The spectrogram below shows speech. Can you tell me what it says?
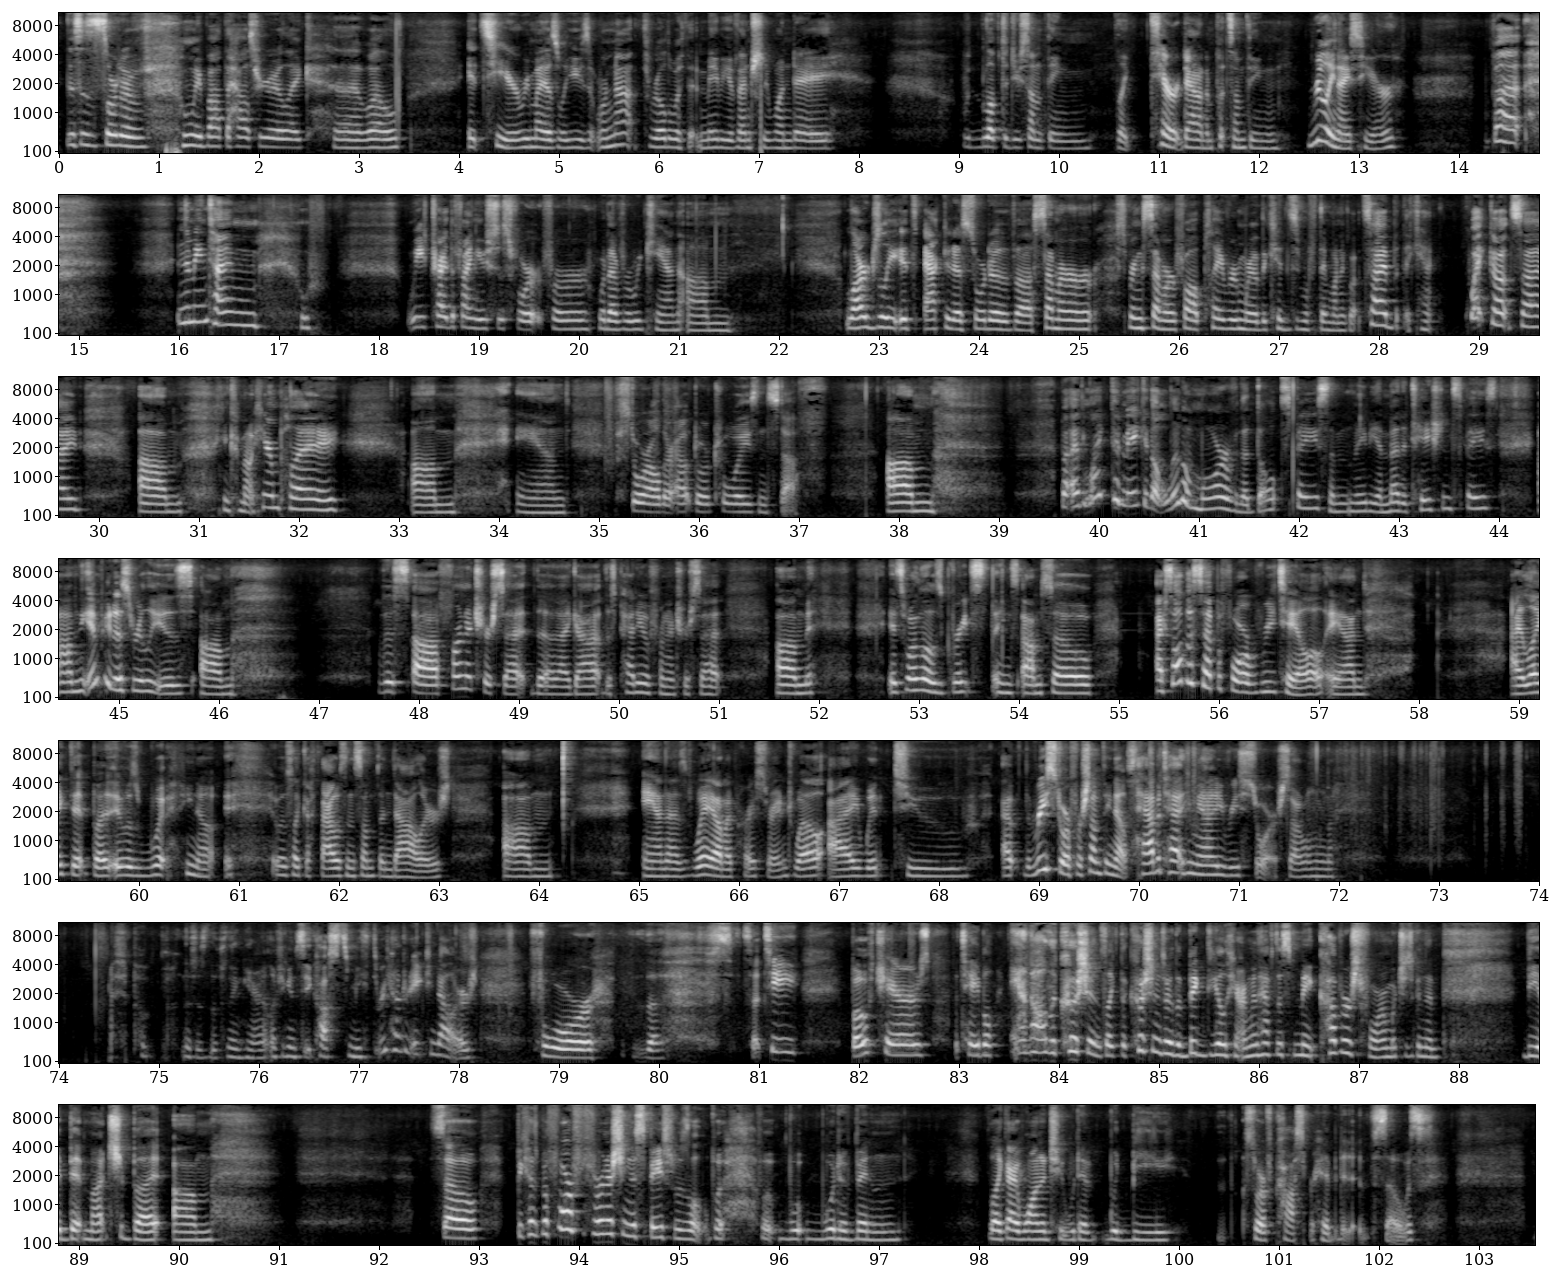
this is sort of when we bought the house, we were like, uh, well, it's here, we might as well use it. We're not thrilled with it. Maybe eventually one day would love to do something like tear it down and put something really nice here. But in the meantime, we've tried to find uses for it for whatever we can. Um, largely, it's acted as sort of a summer, spring, summer, fall playroom where the kids, if they want to go outside, but they can't quite go outside, um, can come out here and play, um, and store all their outdoor toys and stuff. Um, but I'd like to make it a little more of an adult space and maybe a meditation space. Um, the impetus really is um, this uh, furniture set that I got, this patio furniture set. Um, it's one of those great things. Um, so I saw this set before retail and I liked it, but it was you know, it, it was like a thousand something dollars. Um, and as way out of my price range, well, I went to uh, the Restore for something else. Habitat Humanity Restore. So I'm gonna put, this is the thing here. I don't know if you can see. It costs me three hundred eighteen dollars for the settee, both chairs, the table, and all the cushions. Like the cushions are the big deal here. I'm gonna have to make covers for them, which is gonna be a bit much, but um. So because before furnishing the space was would have been like I wanted to would have would be sort of cost prohibitive. So it was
